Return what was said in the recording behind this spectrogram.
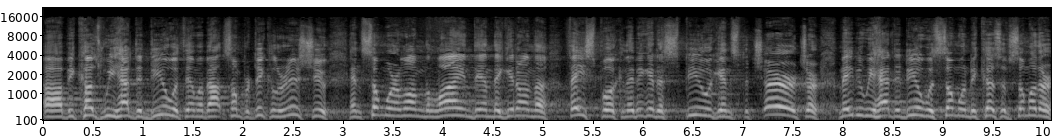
uh, because we had to deal with them about some particular issue, and somewhere along the line, then they get on the Facebook and they begin to spew against the church, or maybe we had to deal with someone because of some other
